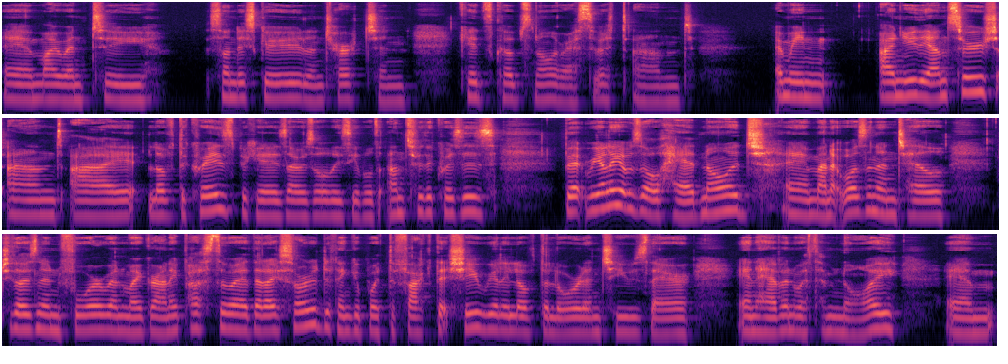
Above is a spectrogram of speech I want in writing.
Um, I went to Sunday school and church and kids clubs and all the rest of it. And I mean, I knew the answers and I loved the quiz because I was always able to answer the quizzes. But really, it was all head knowledge. Um, and it wasn't until 2004 when my granny passed away that I started to think about the fact that she really loved the Lord and she was there in heaven with him now. Um,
